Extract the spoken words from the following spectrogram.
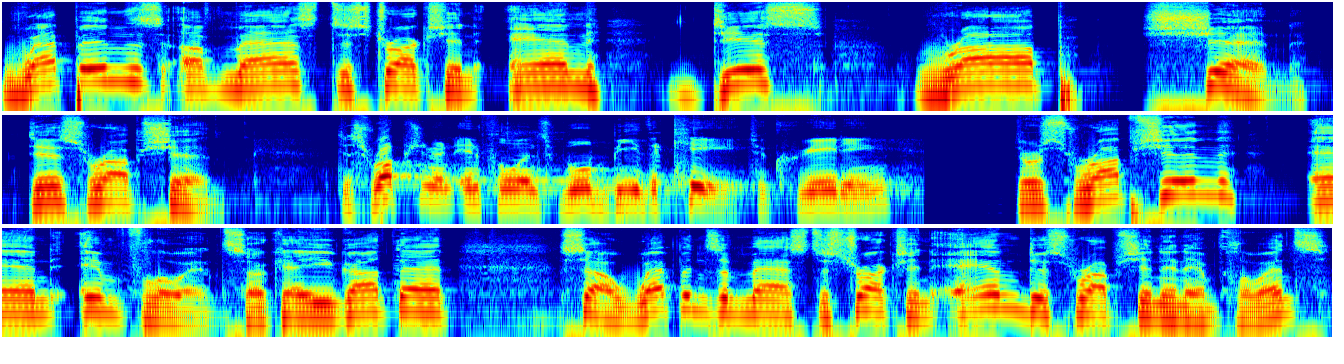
Weapons of mass destruction and disruption. Disruption. Disruption and influence will be the key to creating disruption, and influence. Okay, you got that? So, weapons of mass destruction and disruption and influence.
